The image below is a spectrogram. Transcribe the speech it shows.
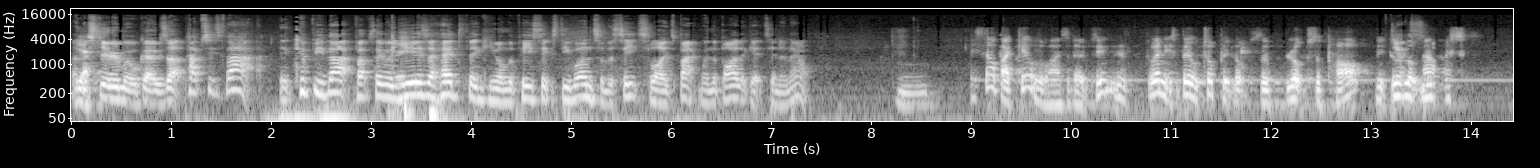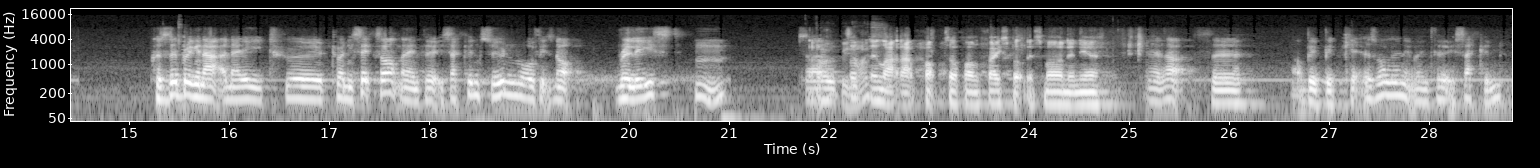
and Yeah. the steering wheel goes up. Perhaps it's that. It could be that. Perhaps they were years ahead thinking on the P61, so the seat slides back when the pilot gets in and out. It's not a bad kit otherwise, I don't think. When it's built up, it looks the looks the part. It does Yes. look nice. Because they're bringing out an A26, aren't they, in 30 seconds soon, or if it's not released. Hmm. So, That would be Something nice. like that popped up on Facebook this morning. Yeah. yeah, that's uh, that'll be a big kit as well, isn't it, in 30 second?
